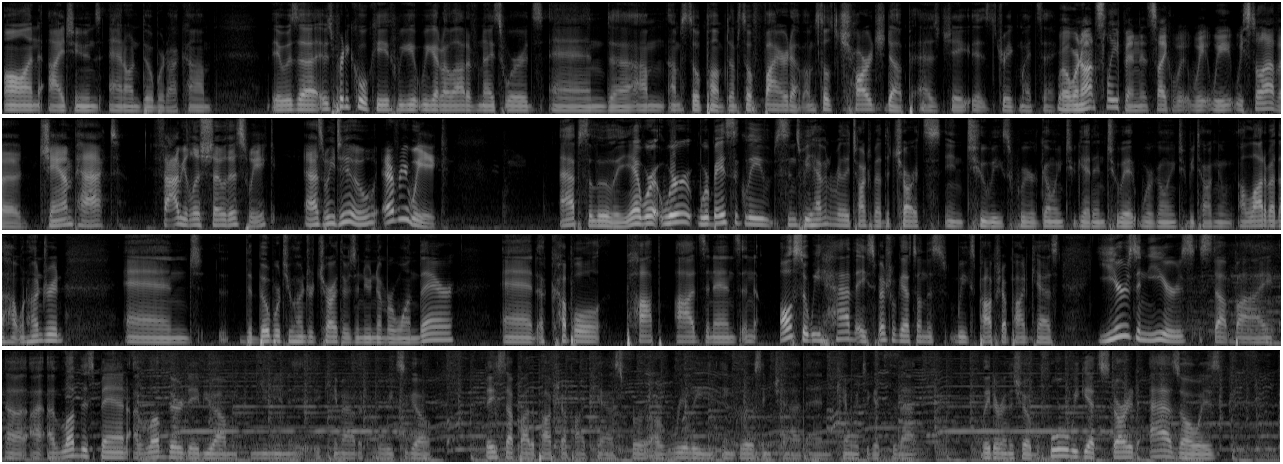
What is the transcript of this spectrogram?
on iTunes and on Billboard.com. It was uh, it was pretty cool, Keith. We we got a lot of nice words, and uh, I'm I'm still pumped. I'm still fired up. I'm still charged up, as Jake as Drake might say. Well, we're not sleeping. It's like we, we, we, still have a jam packed, fabulous show this week, as we do every week. Absolutely. Yeah, we're we're we're basically since we haven't really talked about the charts in 2 weeks, we're going to get into it. We're going to be talking a lot about the Hot 100 and the Billboard 200 chart. There's a new number 1 there and a couple pop odds and ends. And also we have a special guest on this week's Pop Shop podcast. Years and years stopped by. Uh, I, I love this band. I love their debut album Communion. It, it came out a couple weeks ago. They stopped by the Pop Shop podcast for a really engrossing chat and can't wait to get to that later in the show. Before we get started, as always,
